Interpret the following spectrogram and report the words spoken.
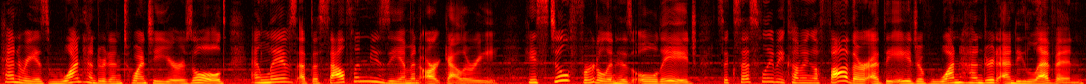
Henry is 120 years old and lives at the Southland Museum and Art Gallery. He's still fertile in his old age, successfully becoming a father at the age of 111.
